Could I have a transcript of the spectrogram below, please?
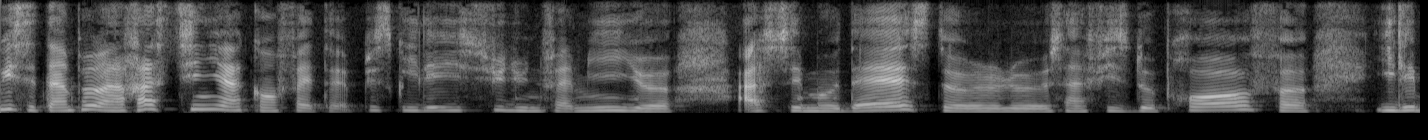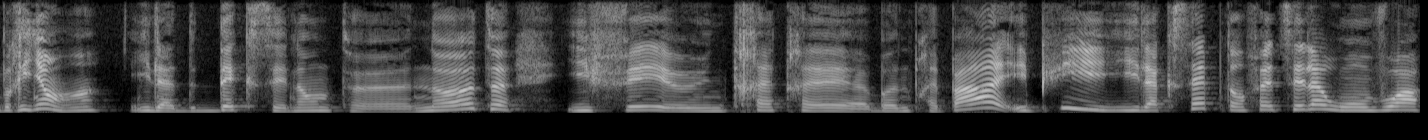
Oui, c'est un peu un Rastignac en fait, puisqu'il est issu d'une famille euh, assez modeste. Euh, c'est un fils de prof. Euh, il est brillant. Hein. il a d'excellentes notes. Il fait une très très bonne prépa. Et puis il accepte en fait. C'est là où on voit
